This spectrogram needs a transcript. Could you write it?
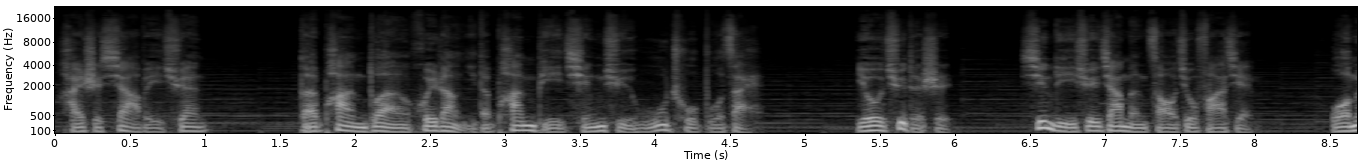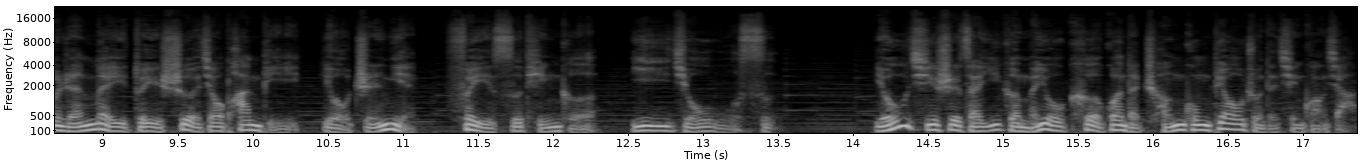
还是下位圈的判断，会让你的攀比情绪无处不在。有趣的是，心理学家们早就发现。我们人类对社交攀比有执念。费斯廷格，一九五四。尤其是在一个没有客观的成功标准的情况下，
